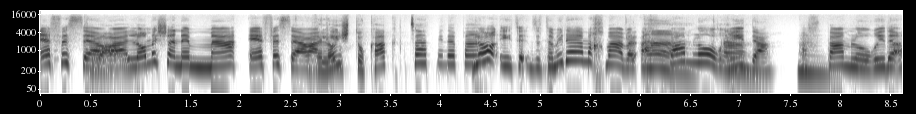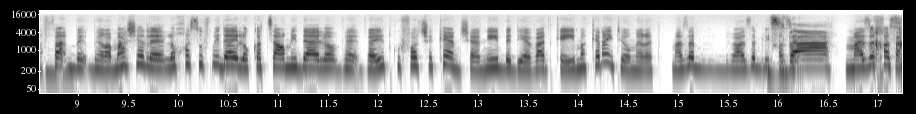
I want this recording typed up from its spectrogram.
אפס הערה. לא משנה מה, אפס הערה. ולא השתוקקת קצת מדי פעם? לא, זה תמיד היה מחמאה, אבל אף אה, פעם לא הורידה. אה. אף פעם לא הורידה, אף פעם- ב- ברמה של אה, לא חשוף מדי, לא קצר מדי, לא, והיו תקופות שכן, שאני בדיעבד כאימא כן הייתי אומרת, מה זה, מה זה בלי? זוועת. מה זה חשוף?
